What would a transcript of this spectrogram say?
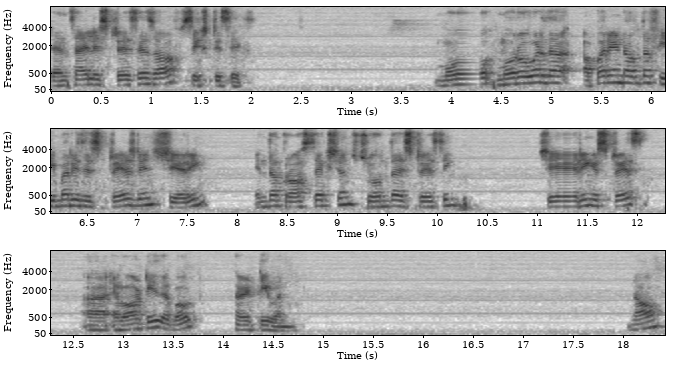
tensile stresses of 66. More, moreover, the upper end of the femur is stressed in shearing. In the cross section shown the stressing shearing stress uh, amount is about 31. Now,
